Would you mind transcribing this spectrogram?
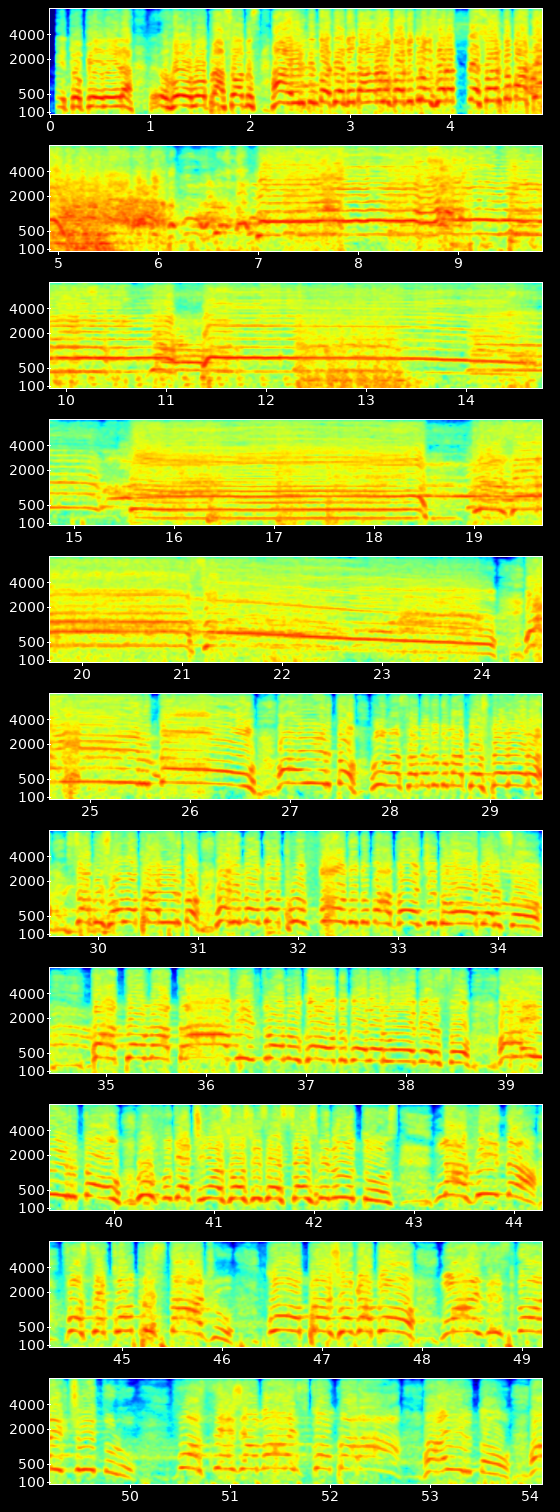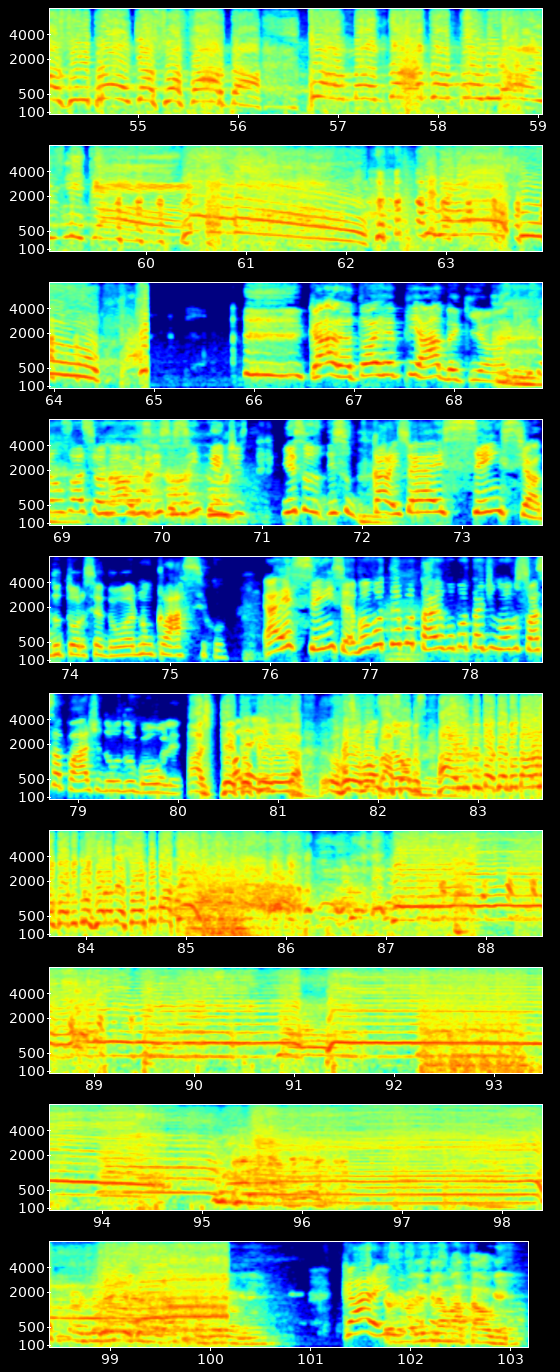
Heitor Pereira rolou para Sobres. Aí ele tentou dentro da área no gol do Cruzeiro. Tessorito bateu! Gol! Azul aos 16 minutos. Na vida, você compra estádio, compra jogador, mais história e título você jamais comprará Ayrton, azul e branco é a sua farda, comandada por Milhões, Lucas! que golaço! Cara, eu tô arrepiada aqui, ó. Que sensacional. Isso, isso. Isso, isso, cara, isso é a essência do torcedor num clássico. É a essência. Eu vou até botar, eu vou botar de novo só essa parte do, do gol ali. Ajeitou Pereira, rolou pra Sobis. Aí ele tentou dentro da hora no gol do Cruzeiro, Adesson, tu bateu! Gol! Cara, isso eu é que ele ia matar alguém.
